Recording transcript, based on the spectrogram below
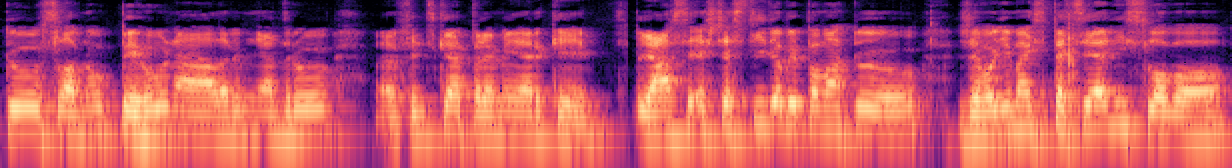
tu slavnou pihu na levém jadru eh, finské premiérky. Já si ještě z té doby pamatuju, že oni mají speciální slovo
